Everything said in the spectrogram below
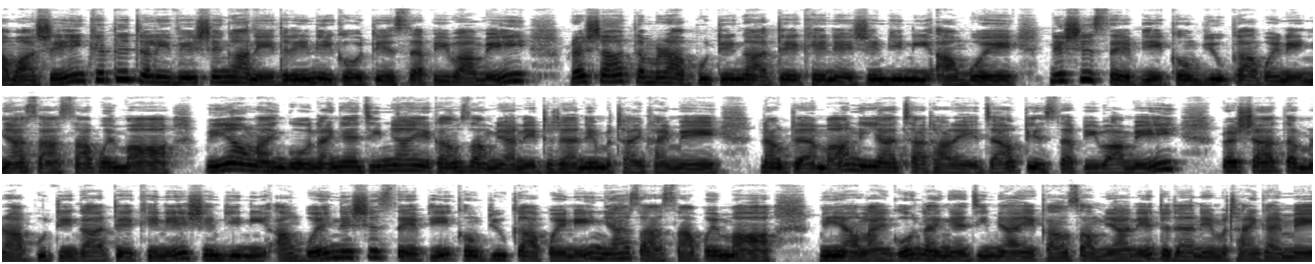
္ဂလာပါရှင်ခေတ်သစ်တယ်လီဗီရှင်းကနေသတင်းတွေကိုတင်ဆက်ပေးပါမယ်။ရုရှားသမ္မတပူတင်ကတက်ခဲတဲ့ရှင်ပြည်နီအောင်ပွဲ280ပြည့်ဂုံပြူကပွဲနဲ့ညစာစားပွဲမှာမင်းအောင်လိုင်ကိုနိုင်ငံကြီးများရဲ့ခေါင်းဆောင်များနဲ့တဒန်းနဲ့မထိုင်ခိုင်းမဲနောက်တန်းမှာနေရာချထားတဲ့အကြောင်းတင်ဆက်ပေးပါမယ်။ရုရှားသမ္မတပူတင်ကတက်ခဲတဲ့ရှင်ပြည်နီအောင်ပွဲ280ပြည့်ဂုံပြူကပွဲနဲ့ညစာစားပွဲမှာမင်းအောင်လိုင်ကိုနိုင်ငံကြီးများရဲ့ခေါင်းဆောင်များနဲ့တဒန်းနဲ့မထိုင်ခိုင်းမဲ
